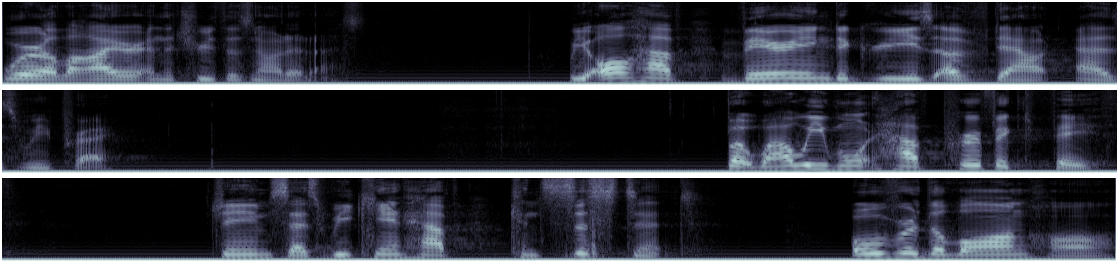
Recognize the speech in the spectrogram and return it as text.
we're a liar and the truth is not in us. We all have varying degrees of doubt as we pray. But while we won't have perfect faith, James says we can't have consistent, over the long haul,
